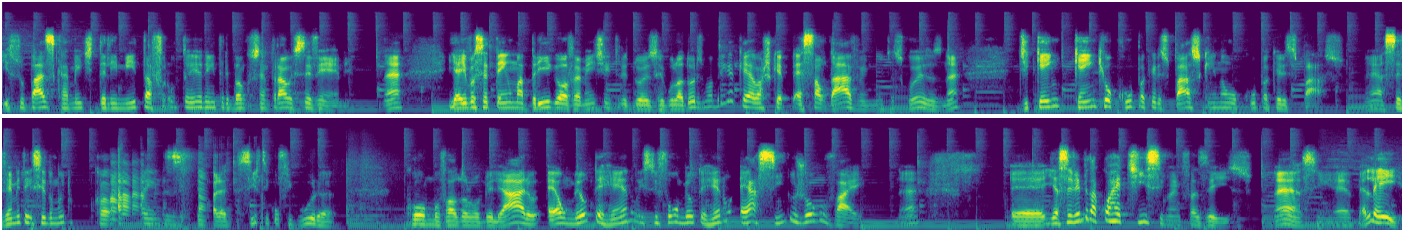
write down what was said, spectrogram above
isso basicamente delimita a fronteira entre Banco Central e CVM. Né? E aí você tem uma briga, obviamente, entre dois reguladores, uma briga que eu acho que é saudável em muitas coisas, né? De quem, quem que ocupa aquele espaço, quem não ocupa aquele espaço. Né? A CVM tem sido muito clara em dizer, olha, se se configura como valor mobiliário, é o meu terreno, e se for o meu terreno, é assim que o jogo vai. Né? É, e a CVM está corretíssima em fazer isso, né? Assim, é, é lei,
